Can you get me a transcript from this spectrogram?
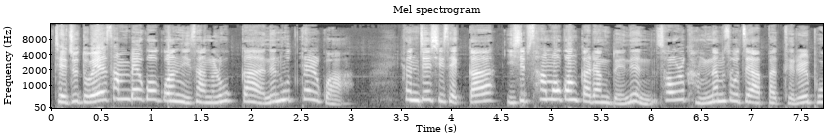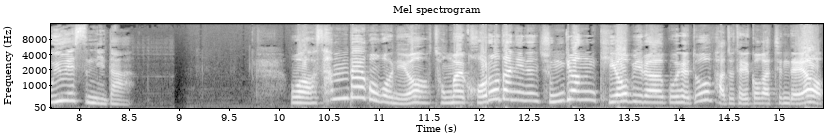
제주도에 300억 원 이상을 호가하는 호텔과 현재 시세가 23억 원가량 되는 서울 강남 소재 아파트를 보유했습니다. 와, 300억 원이요? 정말 걸어 다니는 중견 기업이라고 해도 봐도 될 것 같은데요.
